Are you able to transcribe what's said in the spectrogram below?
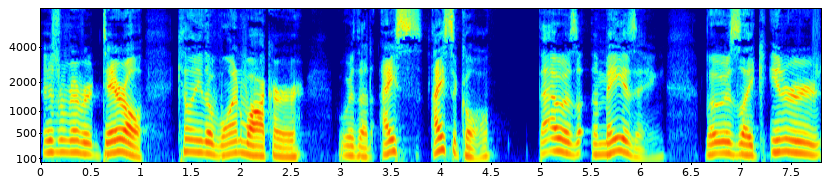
I just remember daryl killing the one walker with an ice icicle. That was amazing. But it was like inter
